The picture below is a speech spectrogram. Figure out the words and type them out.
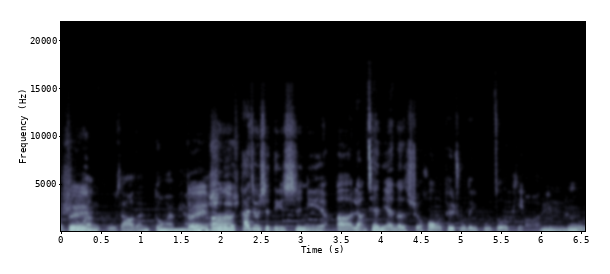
是对，很古早的动画片对是的呃，它就是迪士尼呃两千年的时候推出的一部作品。嗯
